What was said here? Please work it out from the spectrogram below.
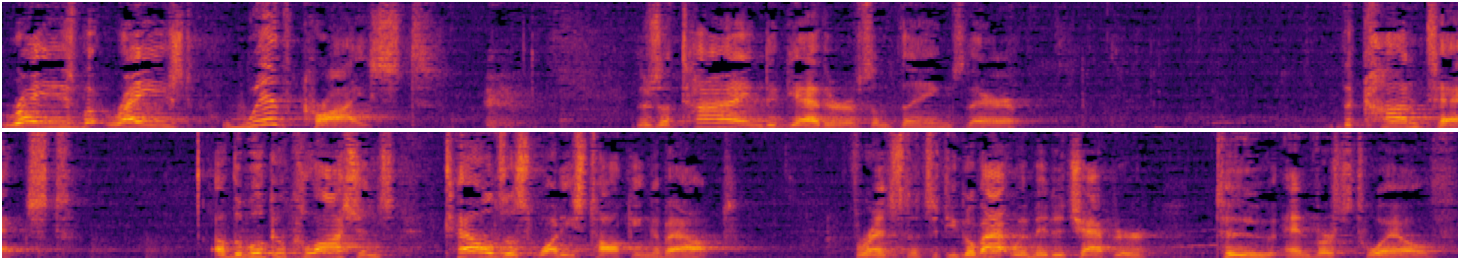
raised, but raised with Christ. There's a tying together of some things there. The context of the book of Colossians tells us what he's talking about. For instance, if you go back with me to chapter 2 and verse 12,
